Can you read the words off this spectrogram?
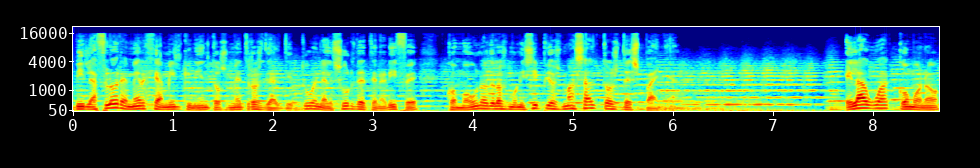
Vilaflor emerge a 1500 metros de altitud en el sur de Tenerife como uno de los municipios más altos de España. El agua, como no,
